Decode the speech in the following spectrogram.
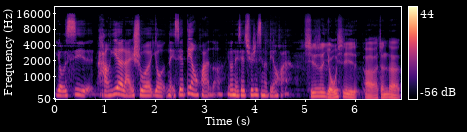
游戏行业来说有哪些变化呢？有哪些趋势性的变化？其实游戏啊，真的。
